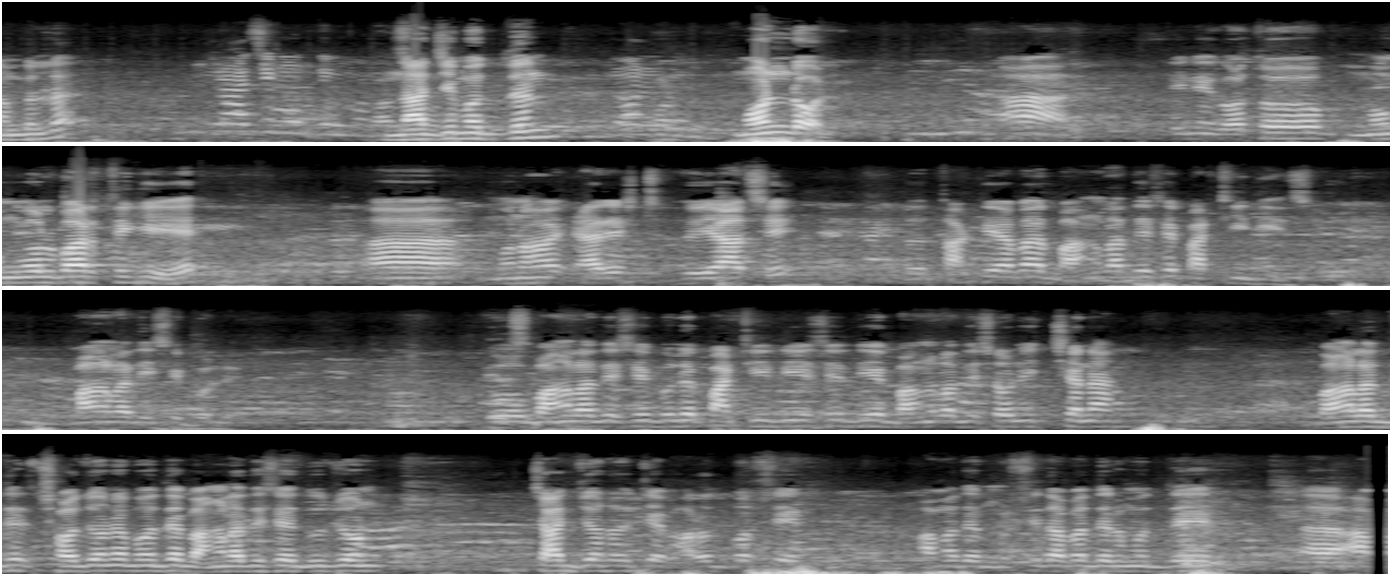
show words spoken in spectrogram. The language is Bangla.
নাম বললা? নাজিমুদ্দিন মণ্ডল। আর তিনি গত মঙ্গলবার থেকে মনে হয় অ্যারেস্ট হয়ে আছে তো তাকে আবার বাংলাদেশে পাঠিয়ে দিয়েছে বাংলাদেশে বলে। তো বাংলাদেশে বলে পাঠিয়ে দিয়েছে দিয়ে বাংলাদেশেও নিচ্ছে না। বাংলাদেশ ছজনের মধ্যে বাংলাদেশে দুজন চারজন হচ্ছে ভারতবর্ষের আমাদের মুর্শিদাবাদের মধ্যে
